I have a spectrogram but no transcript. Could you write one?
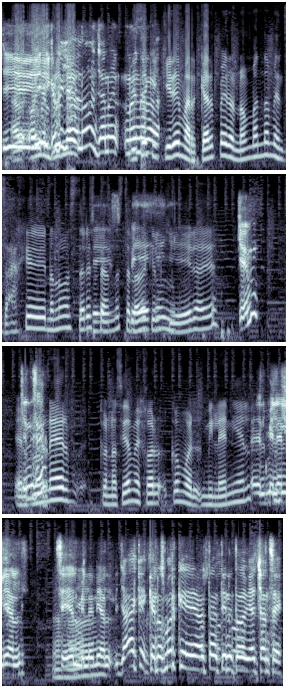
Y, oye, y creo que ya, Brunner ¿no? Ya no hay, no hay Dice nada. que quiere marcar, pero no manda mensaje. No lo va a estar esperando hasta la hora que él quiera, eh. ¿Quién? El ¿Quién dice? runner, conocido mejor como el Millennial. El Millennial. Sí, el Ajá. Millennial. Ya, que, que nos marque. Ahorita tiene todavía chance.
